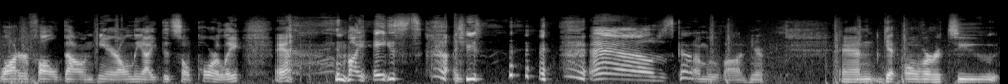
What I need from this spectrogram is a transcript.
waterfall down here, only I did so poorly. And in my haste, I used... I'll just kind of move on here. And get over to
